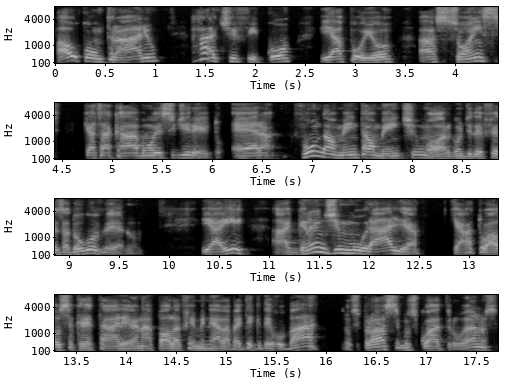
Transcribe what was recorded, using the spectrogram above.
ao contrário, ratificou e apoiou ações que atacavam esse direito. Era fundamentalmente um órgão de defesa do governo. E aí, a grande muralha que a atual secretária Ana Paula Feminella vai ter que derrubar nos próximos quatro anos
